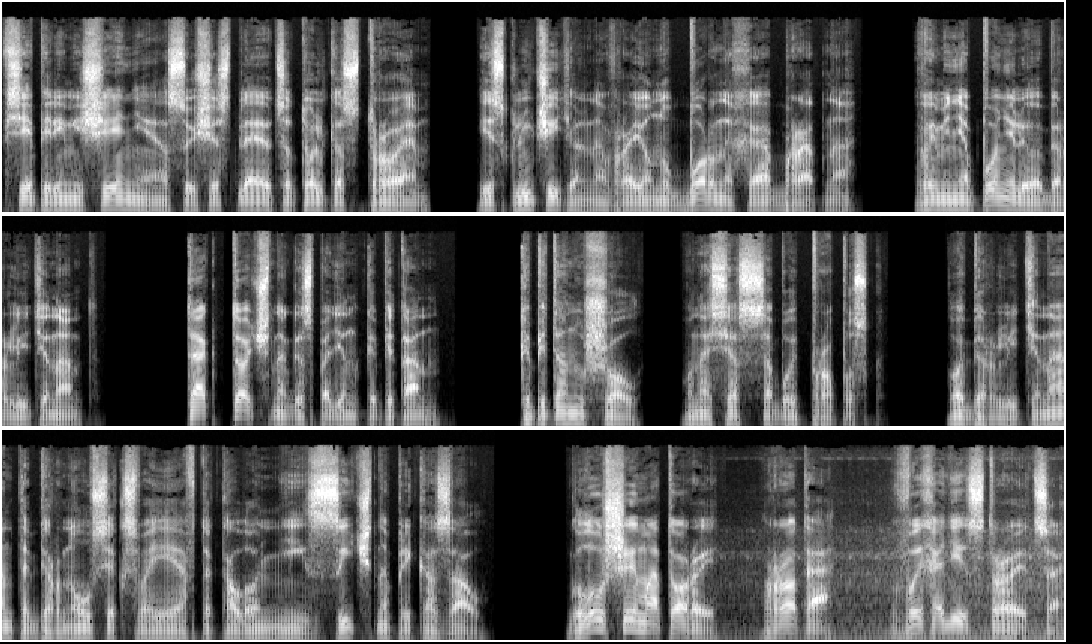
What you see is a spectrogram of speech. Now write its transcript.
Все перемещения осуществляются только строем, исключительно в район уборных и обратно. Вы меня поняли, обер-лейтенант? Так точно, господин капитан. Капитан ушел, унося с собой пропуск. Обер-лейтенант обернулся к своей автоколонне и язычно приказал. «Глуши моторы! Рота! Выходи строиться!»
